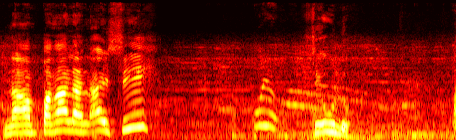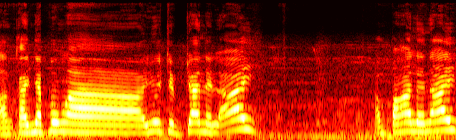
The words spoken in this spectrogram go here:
na ang pangalan ay si Ulo. si Ulo. Ang kanya pong ah, YouTube channel ay ang pangalan ay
